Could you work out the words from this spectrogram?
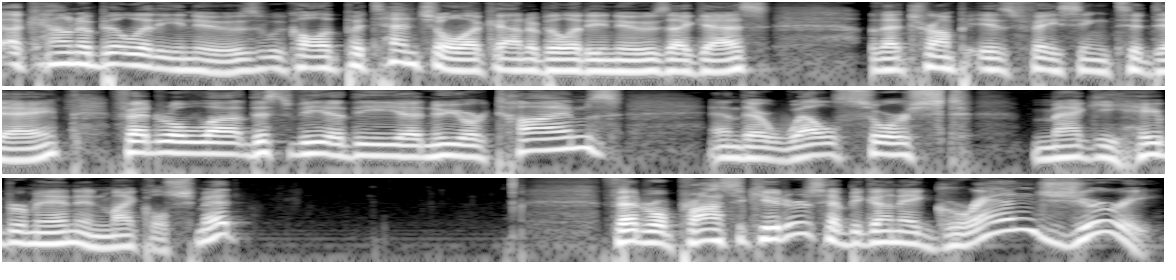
accountability news. We call it potential accountability news, I guess that Trump is facing today. Federal, uh, this via the uh, New York Times and their well sourced Maggie Haberman and Michael Schmidt. Federal prosecutors have begun a grand jury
